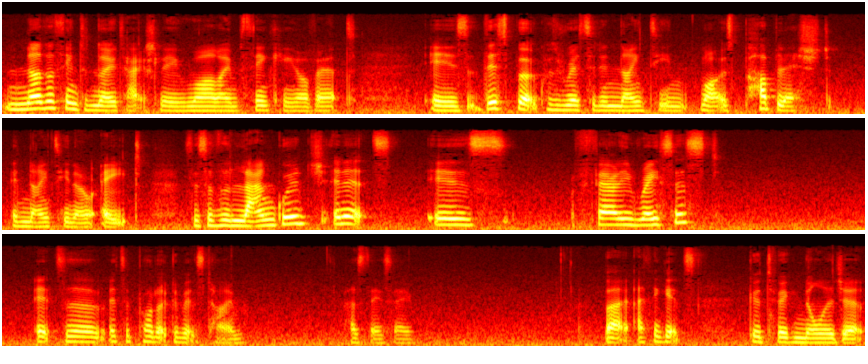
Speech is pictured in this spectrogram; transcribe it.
another thing to note actually while I'm thinking of it is this book was written in 19 well, it was published in 1908. So of the language in it is fairly racist. It's a it's a product of its time, as they say. But I think it's good to acknowledge it.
